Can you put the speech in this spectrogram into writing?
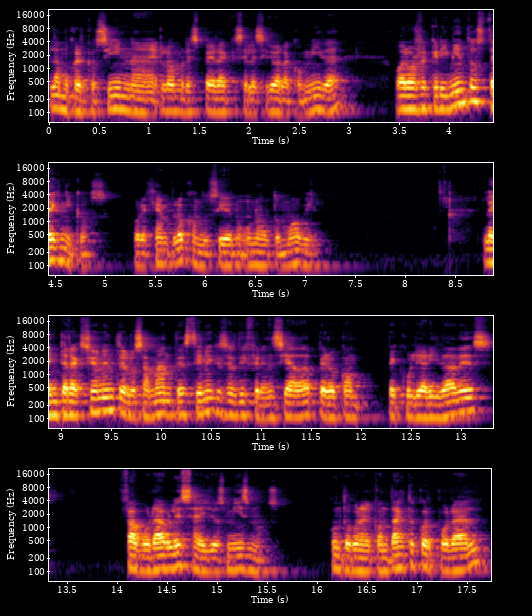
La mujer cocina, el hombre espera que se le sirva la comida, o a los requerimientos técnicos, por ejemplo, conducir un automóvil. La interacción entre los amantes tiene que ser diferenciada, pero con peculiaridades favorables a ellos mismos. Junto con el contacto corporal,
